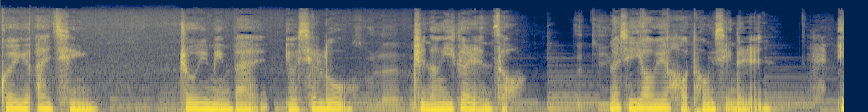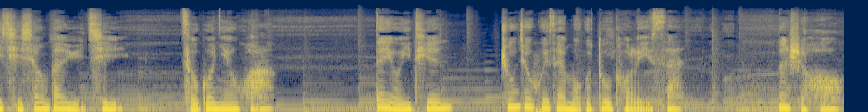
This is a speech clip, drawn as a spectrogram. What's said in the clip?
关于爱情，终于明白，有些路只能一个人走。那些邀约好同行的人，一起相伴雨季，走过年华，但有一天，终究会在某个渡口离散。那时候，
